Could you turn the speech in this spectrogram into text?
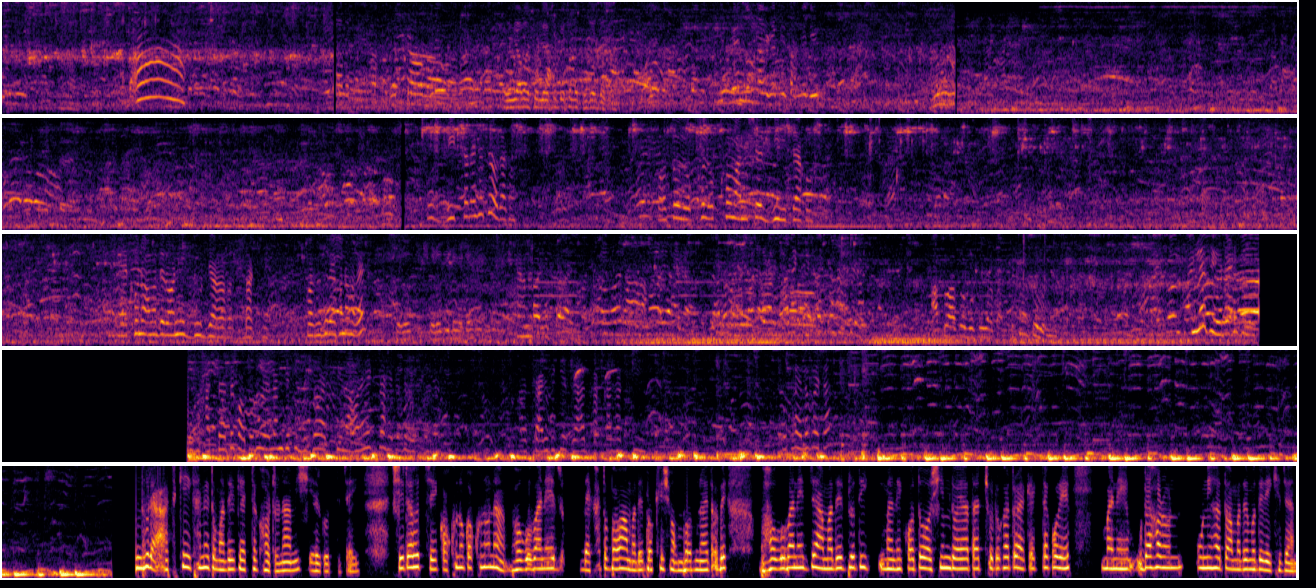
ওই আবার চলে এসে পেছনে খুঁজে যাবে খুব ভিড়টা দেখেছ? দেখো। কত লক্ষ লক্ষ মানুষের ভিড় দেখো। এখনও আমাদের অনেক দূর যাওয়া বাকি। কত দূর এখনও হবে? ষোলো ষোলো কিলোমিটার। আসো আসো বসে যাও। তুলেছি, ওটা হাঁটতে হাঁটতে কত দূর এলাম কিছু বুঝতে পারছি না, অনেকটা হেঁটে ফেলেছি। আর চারিদিকে বন্ধুরা, আজকে এখানে তোমাদেরকে একটা ঘটনা আমি শেয়ার করতে চাই। সেটা হচ্ছে, কখনো কখনো না ভগবানের দেখা তো পাওয়া আমাদের পক্ষে সম্ভব নয়, তবে ভগবানের যে আমাদের প্রতি মানে কত অসীম দয়া, তার ছোটখাটো এক একটা করে মানে উদাহরণ উনি হয়তো আমাদের মধ্যে রেখে যান।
